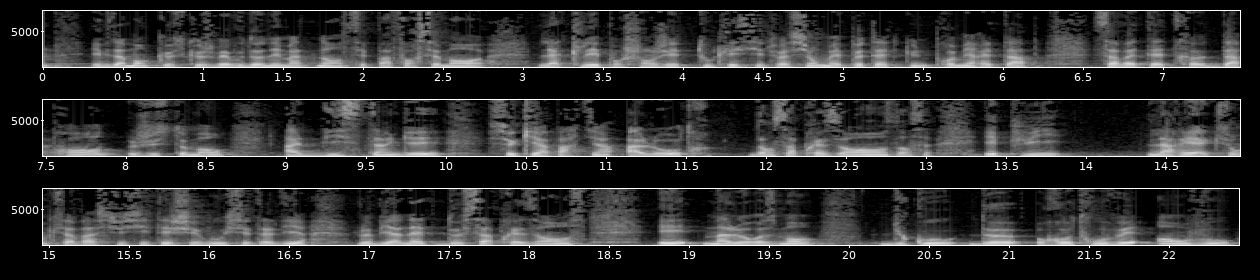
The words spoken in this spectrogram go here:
évidemment que ce que je vais vous donner maintenant, c'est pas forcément euh, la clé pour changer toutes les situations, mais peut-être qu'une première étape, ça va être d'apprendre justement à distinguer ce qui appartient à l'autre dans sa présence, et puis la réaction que ça va susciter chez vous, c'est-à-dire le bien-être de sa présence, et malheureusement, du coup, de retrouver en vous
